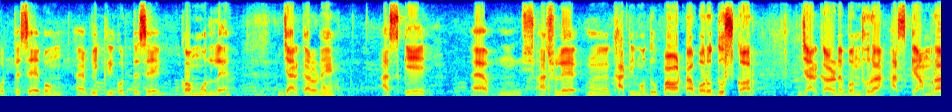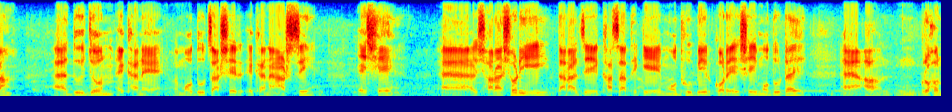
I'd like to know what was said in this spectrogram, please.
করতেছে এবং বিক্রি করতেছে কম মূল্যে। যার কারণে আজকে আসলে খাঁটি মধু পাওয়াটা বড় দুষ্কর। যার কারণে বন্ধুরা, আজকে আমরা দুইজন এখানে মধু চাষের এখানে আসছি। এসে সরাসরি তারা যে খাঁচা থেকে মধু বের করে, সেই মধুটাই গ্রহণ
